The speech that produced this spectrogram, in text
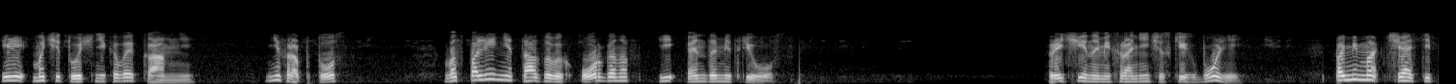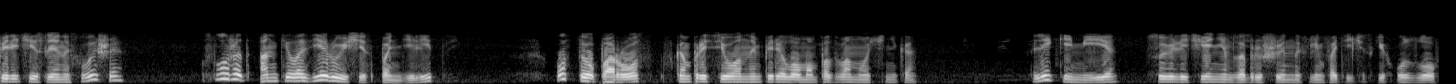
или мочеточниковые камни, нефроптоз, воспаление тазовых органов и эндометриоз. Причинами хронических болей, помимо части перечисленных выше, служат анкилозирующий спондилит, остеопороз с компрессионным переломом позвоночника, лейкемия с увеличением забрюшинных лимфатических узлов,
